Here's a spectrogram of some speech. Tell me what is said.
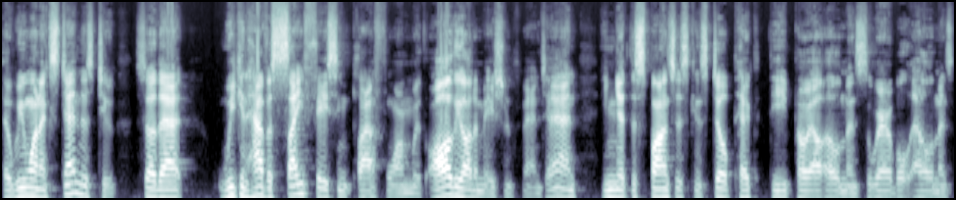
that we want to extend this to so that we can have a site facing platform with all the automation from end to end and yet the sponsors can still pick the pro elements, the wearable elements,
